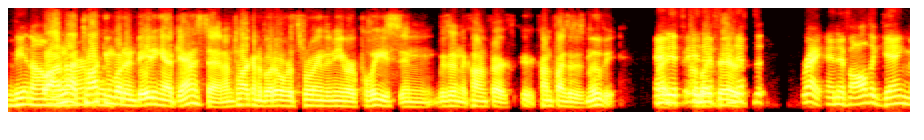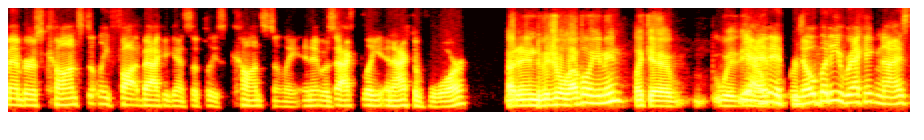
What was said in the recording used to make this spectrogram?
Vietnam. well, I'm not talking about invading Afghanistan. I'm talking about overthrowing the New York police in within the confines uh, confines of this movie. and right, if so and like if, and if the, right and if all the gang members constantly fought back against the police constantly and it was actually an act of war At an individual level, you mean? Like a with you yeah know, if, if nobody recognized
